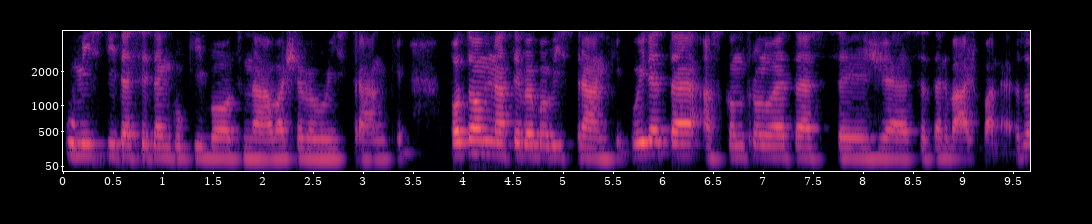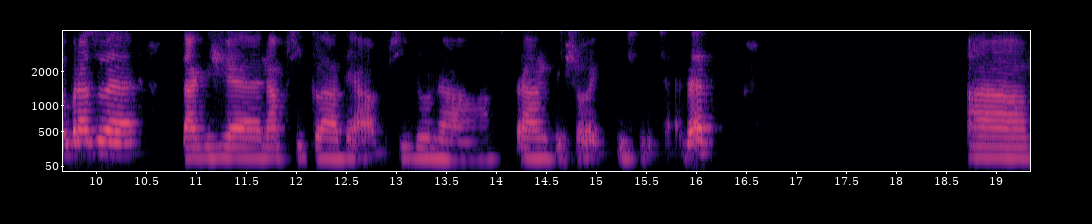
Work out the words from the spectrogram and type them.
umístíte si ten Cookiebot na vaše webové stránky. Potom na ty webové stránky půjdete a zkontrolujete si, že se ten váš banner zobrazuje, takže například já přijdu na stránky člověkpísní.cz a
